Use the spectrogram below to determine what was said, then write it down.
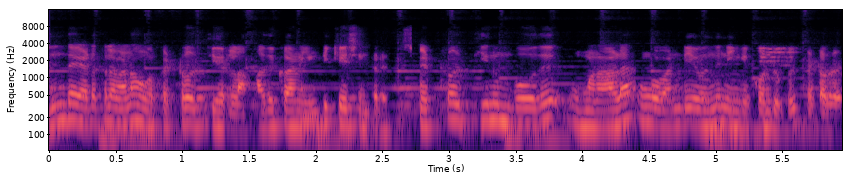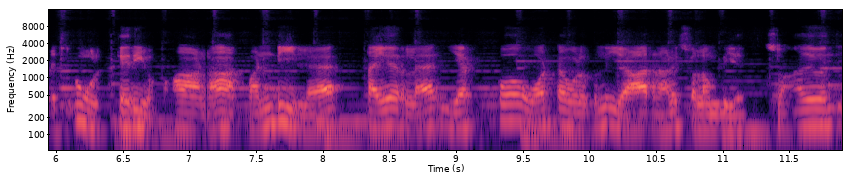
எந்த இடத்துல வேணா உங்க பெட்ரோல் தீரலாம். அதுக்கான இண்டிகேஷன் இருக்கு. பெட்ரோல் தீரும் போது உங்களால உங்க வண்டியை வந்து நீங்க கொண்டு போய் பெட்ரோல் அடிச்சுக்க உங்களுக்கு தெரியும். ஆனா வண்டியில டயர்ல எப்போ ஓட்ட விழுக்குன்னு யாருனாலும் சொல்ல முடியாது. ஸோ அது வந்து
